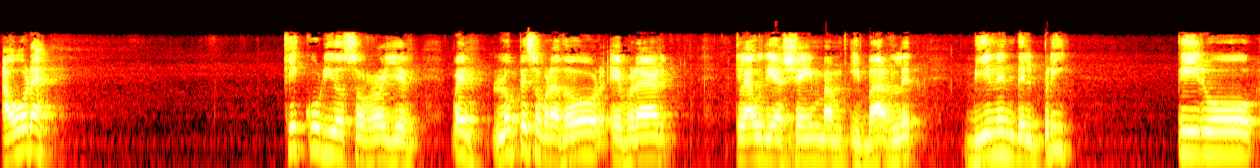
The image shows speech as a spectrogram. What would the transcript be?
Ahora, qué curioso, Roger. Bueno, López Obrador, Ebrard, Claudia Sheinbaum y Bartlett vienen del PRI, pero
